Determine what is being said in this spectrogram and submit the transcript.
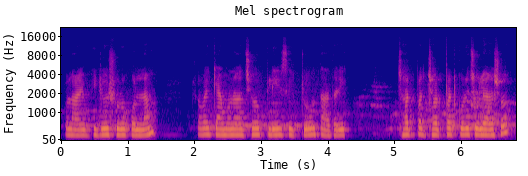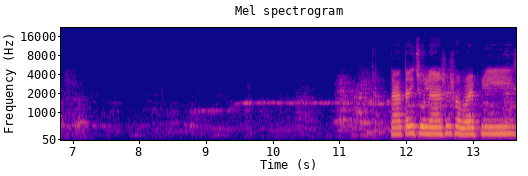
তো লাইভ ভিডিও শুরু করলাম। সবাই কেমন আছো? প্লিজ একটু তাড়াতাড়ি ঝটপট ঝটপট করে চলে আসো। তাড়াতাড়ি চলে আসো সবাই প্লিজ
